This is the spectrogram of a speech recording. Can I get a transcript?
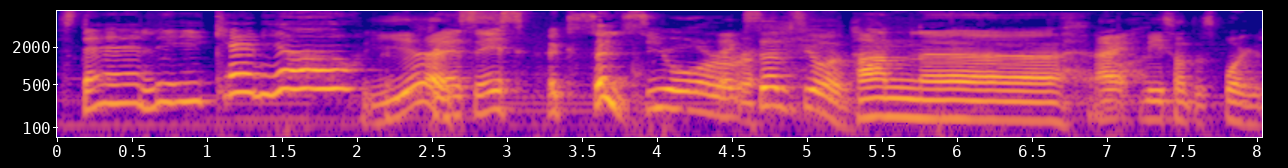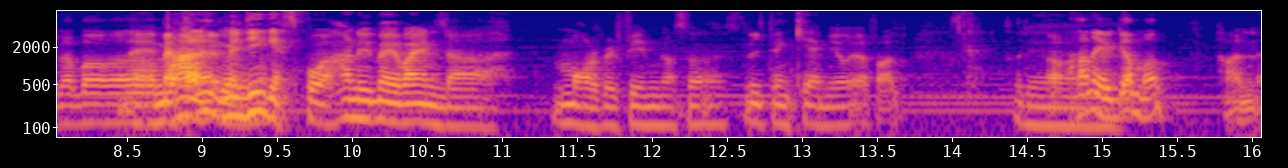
Stanley Cameo! Yes! Precis. Excelsior! Excelsior! Han... eh, Nej, vi ska inte spoila vad Nej, men, han, men det är ingen spoiler. Han är ju med i varenda Marvel-film. Alltså, en liten cameo i alla fall. Det, Ja, han är ju gammal. Han,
